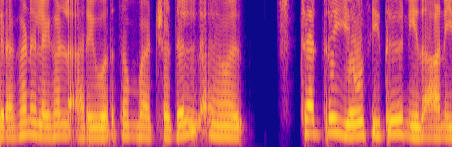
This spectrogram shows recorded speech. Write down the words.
கிரக நிலைகள் அறிவுறுத்தும் பட்சத்தில் சற்று யோசித்து நிதானி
